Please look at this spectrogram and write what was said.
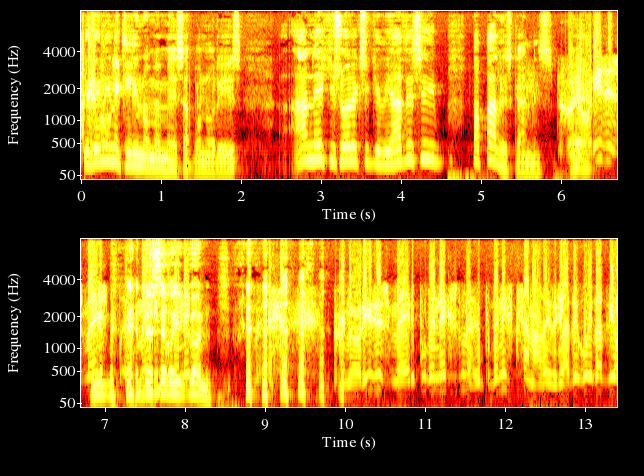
και δεν Ακριβώς. είναι κλείνομαι μέσα από νωρίς. Αν έχεις όρεξη και διάθεση, παπάδες κάνεις. Γνωρίζεις μέρη- μέρη που Εντός δεν εισαγωγικών. Γνωρίζεις μέρη που δεν έχεις, γνω- που δεν έχεις ξαναδεί. Δηλαδή, εγώ είδα δύο,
